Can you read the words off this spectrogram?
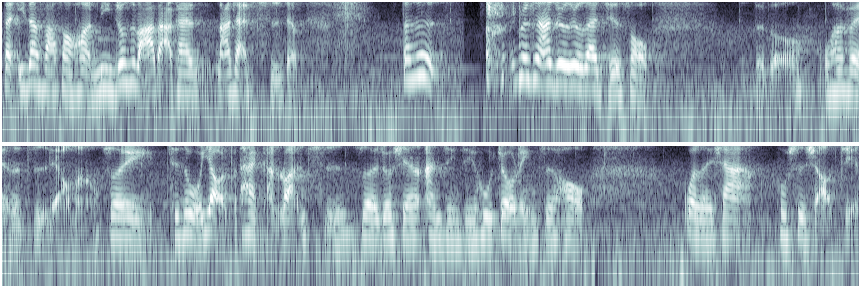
但一旦发烧的话，你就是把它打开，拿起来吃这样。但是因为现在就是又在接受。这个武汉肺炎的治疗嘛，所以其实我药也不太敢乱吃，所以就先按紧急呼救铃之后，问了一下护士小姐，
